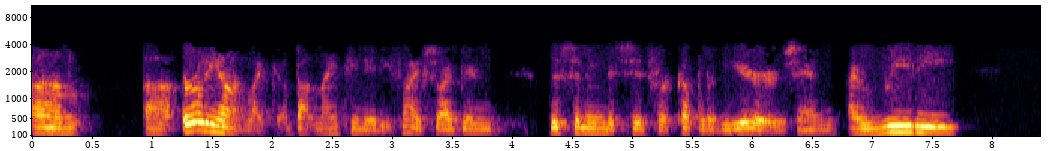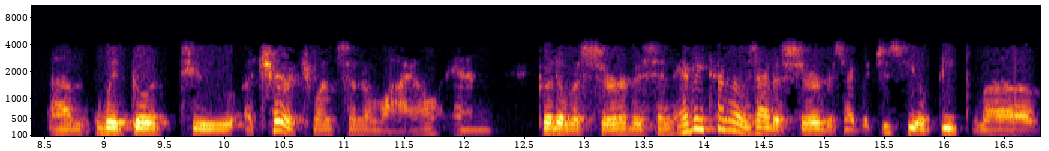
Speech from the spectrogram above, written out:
um, uh, early on, like about 1985, so I've been listening to Sid for a couple of years, and I really um, would go to a church once in a while and go to a service. And every time I was at a service, I would just feel deep love.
